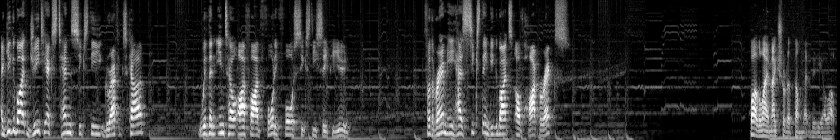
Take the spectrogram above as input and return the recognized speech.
a Gigabyte GTX 1060 graphics card, with an Intel i5 4460 CPU. For the RAM, he has 16 gigabytes of HyperX. By the way, make sure to thumb that video up.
